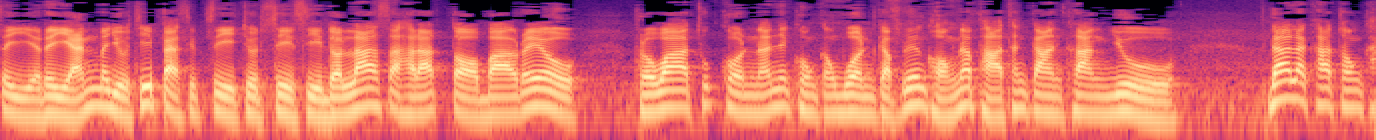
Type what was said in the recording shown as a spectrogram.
4 เหรียญมาอยู่ที่ 84.44 ดอลลาร์สหรัฐต่อบาร์เรล เพราะว่าทุกคนนั้นยังคงกังวลกับเรื่องของหน้าผาทางการคลังอยู่ ได้ราคาทองค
